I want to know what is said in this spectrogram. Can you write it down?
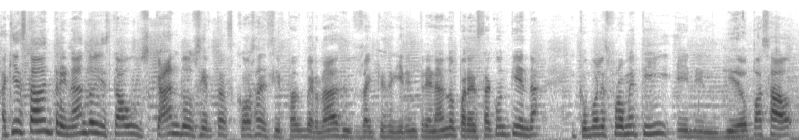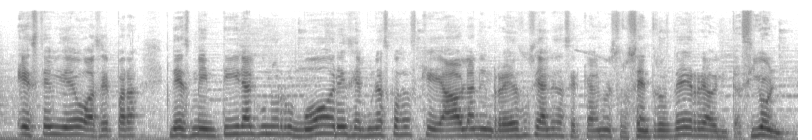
Aquí estaba entrenando y estaba buscando ciertas cosas, ciertas verdades, entonces hay que seguir entrenando para esta contienda. Y como les prometí en el video pasado, este video va a ser para desmentir algunos rumores y algunas cosas que hablan en redes sociales acerca de nuestros centros de rehabilitación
